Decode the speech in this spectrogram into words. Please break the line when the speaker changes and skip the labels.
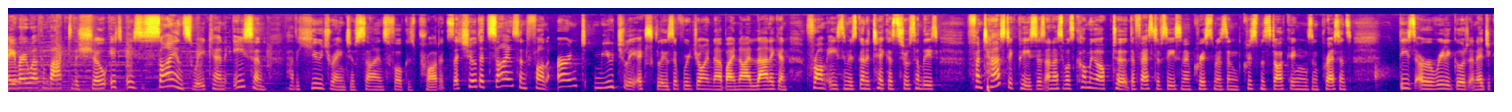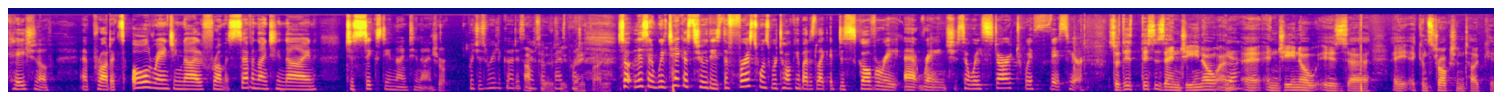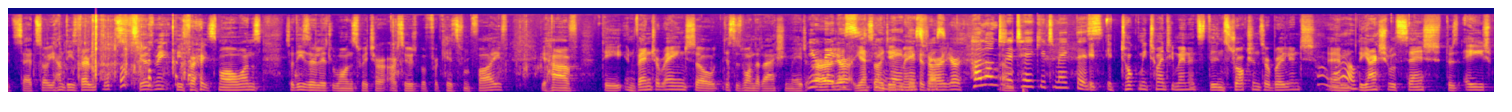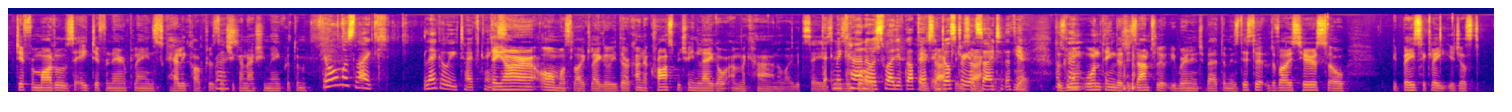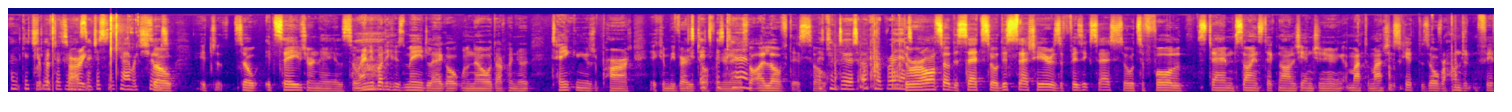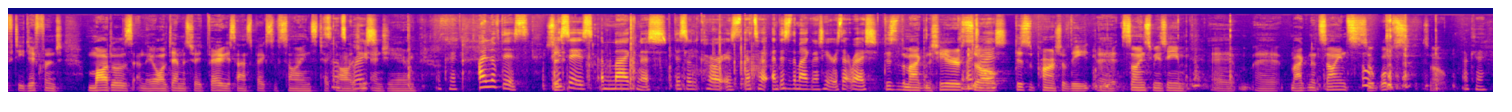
Now, you're very welcome back to the show. It is Science Week, and Eason have a huge range of science focused products that show that science and fun aren't mutually exclusive. We're joined now by Niall Lannigan from Eason, who's going to take us through some of these fantastic pieces. And I suppose coming up to the festive season and Christmas and Christmas stockings and presents, these are really good and educational uh, products, all ranging, Niall, from seven ninety nine to sixteen ninety nine.
Sure
which is really good, isn't
Absolutely,
it?
value.
So listen, we'll take us through these. The first ones we're talking about is like a discovery uh, range. So we'll start with this here.
So this, this is Engino, and
Yeah.
uh, Engino is uh, a, a construction type kit set. So you have these very, oops, excuse me, these very small ones. So these are little ones which are, are suitable for kids from five. You have the Inventor range. So this is one that I actually made
You made
earlier.
this-
yes,
you
I did
made
make it earlier.
How long did
Um,
it take you to make this?
It, it took me 20 minutes. The instructions are brilliant. Um,
Oh, wow.
The actual set, there's eight different models, eight different airplanes, helicopters
Right.
that you can actually make with them.
They're almost like Lego-y type things.
They are almost like Lego. They're kind of cross between Lego and Meccano, I would say. is- is
Meccano
good-
as well, you've got that
Exactly,
industrial side to the thing.
Yeah. There's
Okay.
one, one thing that is absolutely brilliant about them is this little device here. So it basically, you just
I'll get you lift up your hands
sorry.
there just for the camera to show it.
So it ju- so it saves your nails. So ah. anybody who's made Lego will know that when you're taking it apart, it can be very
It-
tough
it-
on your nails. So I love this. So
I can do it. Okay, brilliant.
there are also the sets. So this set here is a physics set. So it's a full STEM, science, technology, engineering, and mathematics kit. There's over 150 different models, and they all demonstrate various aspects of science, technology, engineering.
Okay, I love this.
So
this is a magnet. This little car is that's how, and this is the magnet here. Is that right?
This is the magnet here.
Can
so this is part of the uh, Science Museum uh, uh, magnet science. So whoops. So
Okay.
